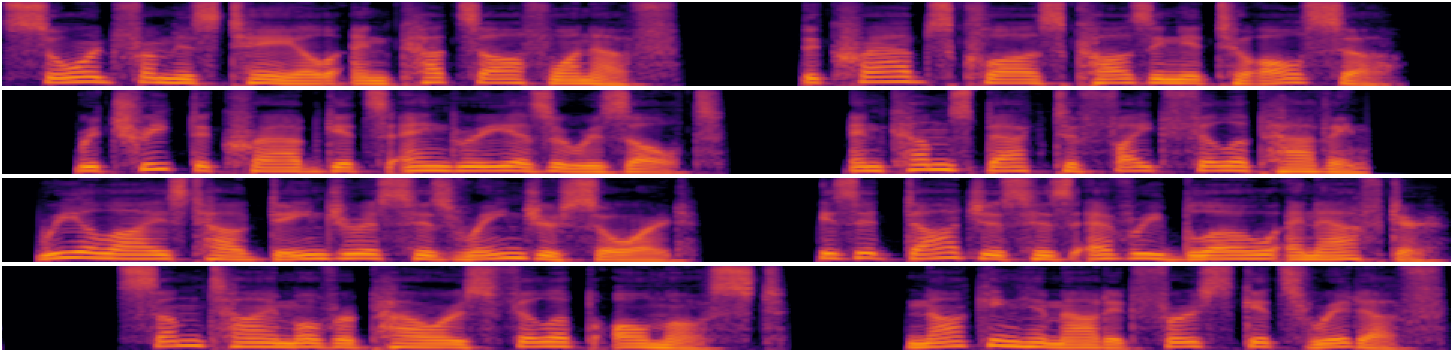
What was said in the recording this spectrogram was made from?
sword from his tail and cuts off one of the crab's claws causing it to also retreat the crab gets angry as a result and comes back to fight Philip having realized how dangerous his ranger sword is it dodges his every blow and after some time overpowers Philip almost knocking him out it first gets rid of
